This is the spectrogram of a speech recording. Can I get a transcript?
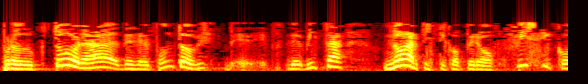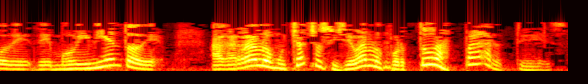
productora desde el punto de, vista no artístico, pero físico de, de movimiento, de agarrar a los muchachos y llevarlos por todas partes.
